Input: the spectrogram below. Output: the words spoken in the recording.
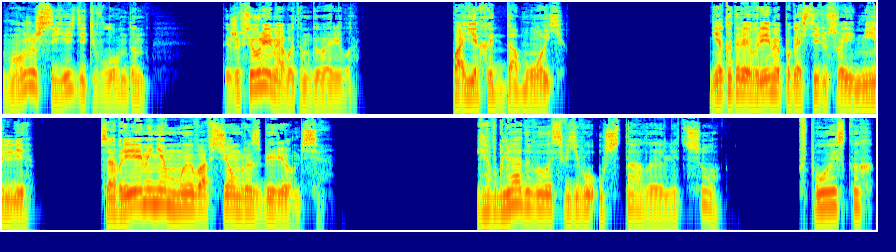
Можешь съездить в Лондон. Ты же все время об этом говорила. Поехать домой. Некоторое время погостить у своей Милли. Со временем мы во всем разберемся. Я вглядывалась в его усталое лицо в поисках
